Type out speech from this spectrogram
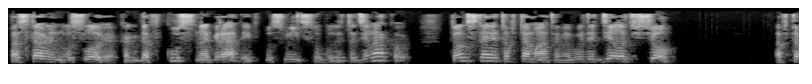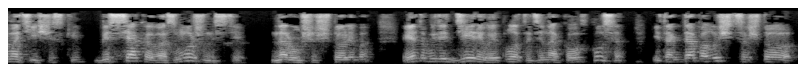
поставлен в условия, когда вкус награды и вкус митсу будут одинаковы, то он станет автоматом и будет делать все автоматически, без всякой возможности нарушить что-либо. И это будет дерево и плод одинакового вкуса, и тогда получится, что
